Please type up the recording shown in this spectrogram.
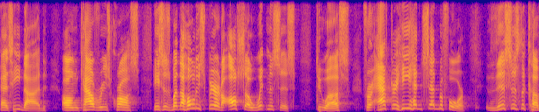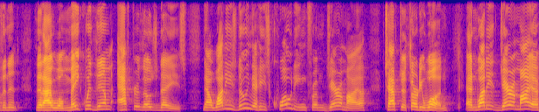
as he died on Calvary's cross. He says, But the Holy Spirit also witnesses to us, for after he had said before, This is the covenant that I will make with them after those days. Now, what he's doing there, he's quoting from Jeremiah chapter 31. And what he, Jeremiah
